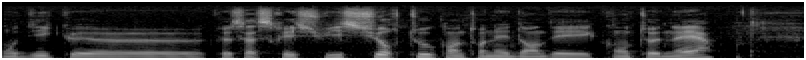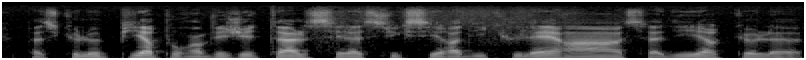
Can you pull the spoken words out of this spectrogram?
on dit que, que ça se ressuit, surtout quand on est dans des conteneurs, parce que le pire pour un végétal, c'est l'asphyxie radiculaire, hein, c'est-à-dire que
